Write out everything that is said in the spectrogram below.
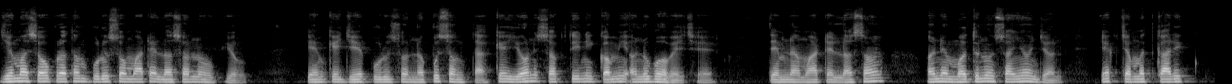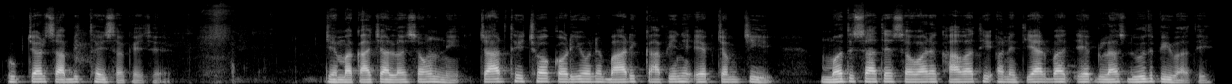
જેમાં સૌપ્રથમ પુરુષો માટે લસણનો ઉપયોગ, કેમ કે જે પુરુષો નપુસંગતા કે યૌન શક્તિની કમી અનુભવે છે, તેમના માટે લસણ અને મધનું સંયોજન એક ચમત્કારિક ઉપચાર સાબિત થઈ શકે છે. જેમાં કાચા લસણની ચારથી છ કળીઓને બારીક કાપીને એક ચમચી મધ સાથે સવારે ખાવાથી અને ત્યારબાદ એક ગ્લાસ દૂધ પીવાથી.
